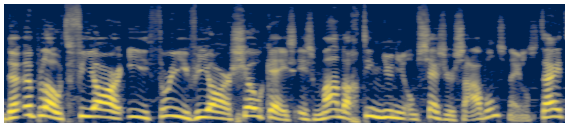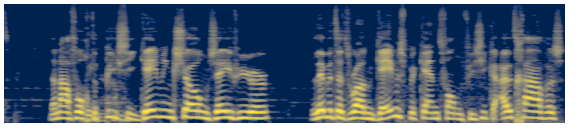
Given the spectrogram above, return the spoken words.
De Upload VR E3 VR Showcase is maandag 10 juni om 6 uur s avonds, Nederlandse tijd. Daarna volgt de PC Gaming Show om 7 uur. Limited Run Games, bekend van fysieke uitgaves,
